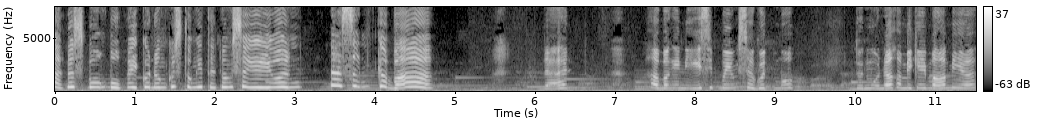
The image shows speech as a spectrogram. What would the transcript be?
Halos buong buhay ko nang gustong itanong sa iyo yun. Nasaan ka ba? Dad, habang iniisip mo yung sagot mo, doon muna kami kay Mami ha.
